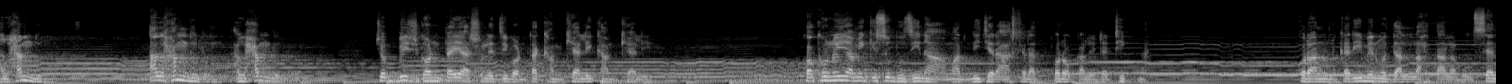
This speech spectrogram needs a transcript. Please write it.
আলহামদুলিল্লাহ। আলহামদুলিল্লাহ। আলহামদুলিল্লাহ। চব্বিশ ঘন্টায় আসলে জীবনটা খামখেয়ালি খামখেয়ালি। কখনোই আমি কিছু বুঝি না, আমার নিজের আখেরাত পরকাল এটা ঠিক না। কোরআনুল করিমের মধ্যে আল্লাহ তাআলা বলছেন,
